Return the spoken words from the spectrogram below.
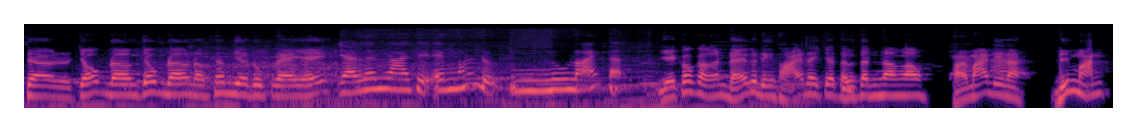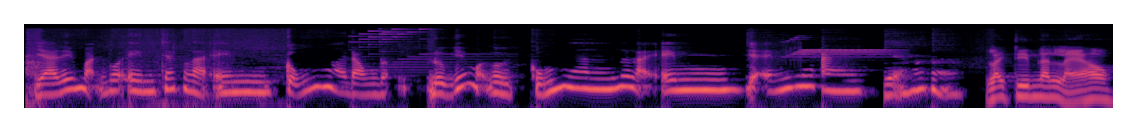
Chờ- chốt đơn chốt đơn đâu sao giờ rụt rè vậy. Dạ lên live thì em nói được lưu loát ạ. Vậy có cần anh để cái điện thoại đây cho tự tin hơn không? Thoải mái đi nè điểm mạnh. Dạ điểm mạnh của em chắc là em cũng hòa đồng được, với mọi người cũng nhanh với lại em dạ em biết ăn dạ hết rồi. Livestream lanh lẹ không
